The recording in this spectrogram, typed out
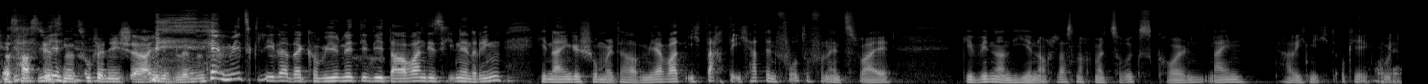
Das hast du jetzt nur zufällig äh, eingeblendet. Mitglieder der Community, die da waren, die sich in den Ring hineingeschummelt haben. Ja, warte, ich dachte, ich hatte ein Foto von den zwei Gewinnern hier noch. Lass noch mal zurückscrollen. Nein, habe ich nicht. Okay, gut. Okay.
